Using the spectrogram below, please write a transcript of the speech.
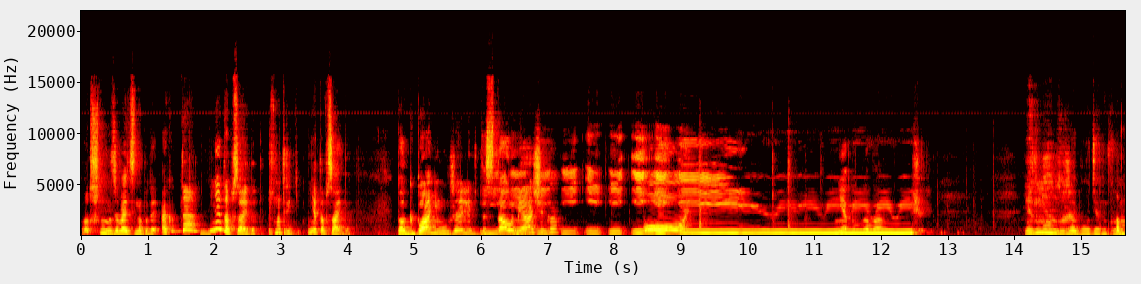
Вот что называется нападение. А когда нет офсайда, посмотрите, нет офсайда. Погба неужели достал І- і- мячика? І, і, і, і, Ой. і, Нету гола. і. Я думал, он уже будет Та, гол.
